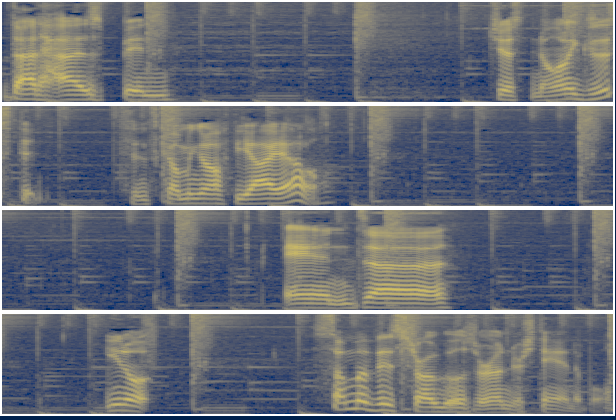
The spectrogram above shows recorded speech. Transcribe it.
that has been just non-existent since coming off the IL. And uh, you know, some of his struggles are understandable,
